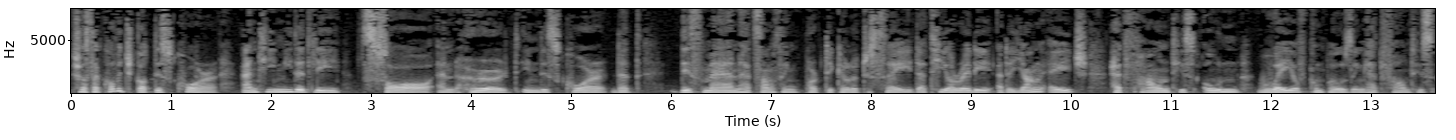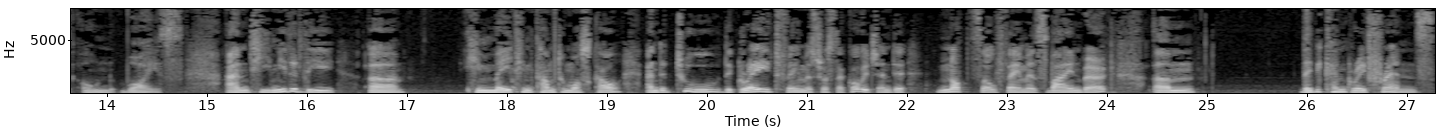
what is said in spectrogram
Shostakovich got this score and he immediately saw and heard in this score that this man had something particular to say, that he already at a young age had found his own way of composing, had found his own voice. And he immediately, uh, he made him come to Moscow and the two, the great famous Shostakovich and the not so famous Weinberg, um, they became great friends.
